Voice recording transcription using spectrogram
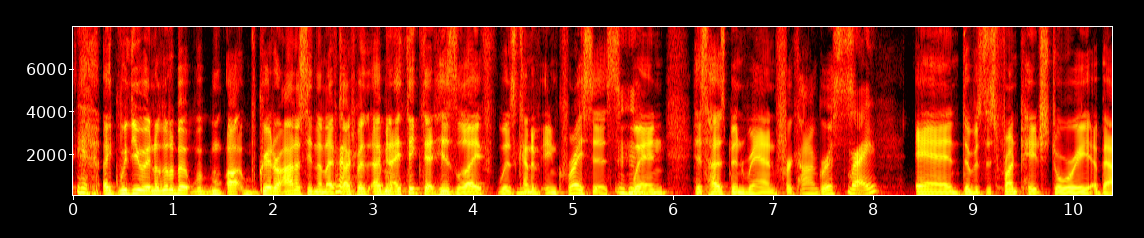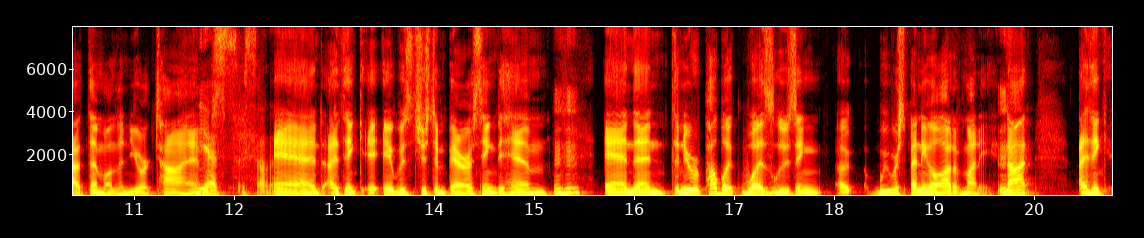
like with you in a little bit uh, greater honesty than I've talked about. I mean, I think that his life was kind of in crisis when his husband ran for Congress, Mm-hmm. Right. And there was this front page story about them on the New York Times. Yes, I saw that. And I think it, it was just embarrassing to him. Mm-hmm. And then the New Republic was losing. Uh, we were spending a lot of money, Mm-hmm. not. I think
